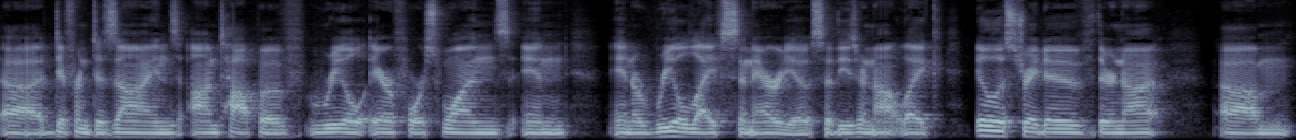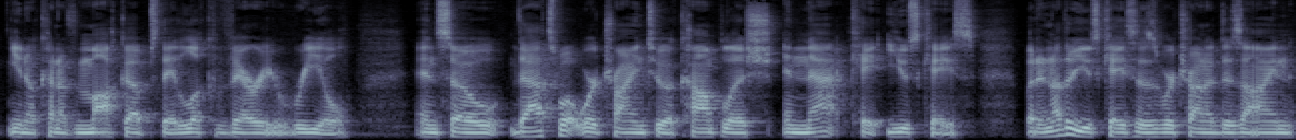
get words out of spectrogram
uh, different designs on top of real Air Force Ones in in a real life scenario. So these are not like illustrative; they're not um, you know kind of mock ups. They look very real, and so that's what we're trying to accomplish in that use case. But in other use cases, we're trying to design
